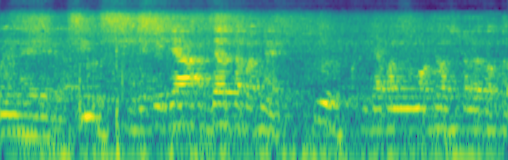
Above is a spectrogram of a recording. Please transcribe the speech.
काय जरा हे. म्हणजे की ज्या अद्यावत तपासण्या आहेत ज्या आपण मोठ्या हॉस्पिटलला बघतो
